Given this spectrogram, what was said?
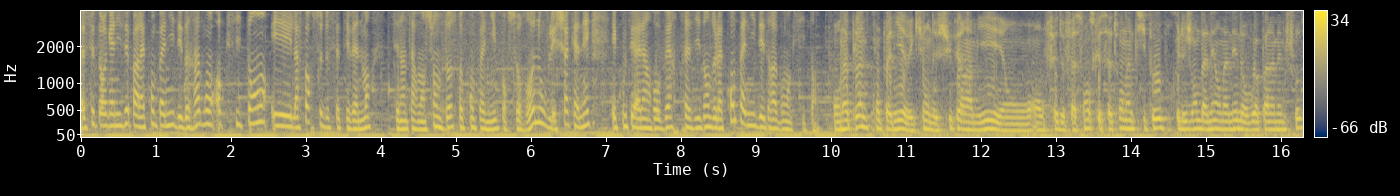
Euh, C'est organisé par la compagnie des Dragons Occitans et la force de cet événement, c'est l'intervention d'autres compagnies pour se renouveler chaque année. Écoutez Alain Robert, président de la compagnie des Dragons Occitans. On a plein de compagnies avec qui on est super amis et on, fait de façon à ce que ça tourne un petit peu pour que les gens d'année en année ne revoient pas la même chose.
